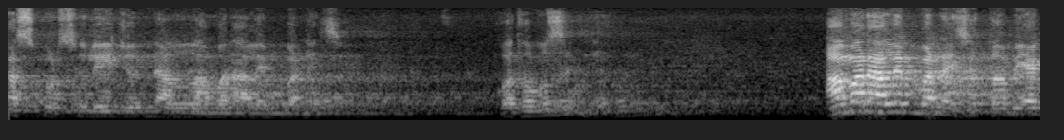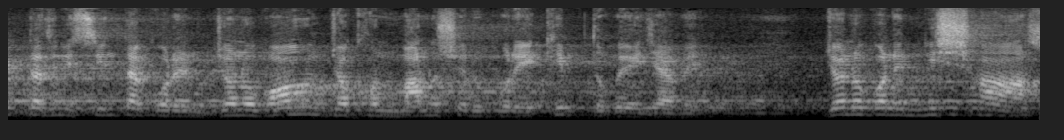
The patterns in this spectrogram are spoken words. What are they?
কাজ করছিল, এই জন্য আল্লাহ আমার আলেম বানিয়েছে কথা বলছেন? আমার আলেম বানাইছে, তবে একটা জিনিস চিন্তা করেন, জনগণ যখন মানুষের উপরে ক্ষিপ্ত হয়ে যাবে, জনগণের নিঃশ্বাস,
